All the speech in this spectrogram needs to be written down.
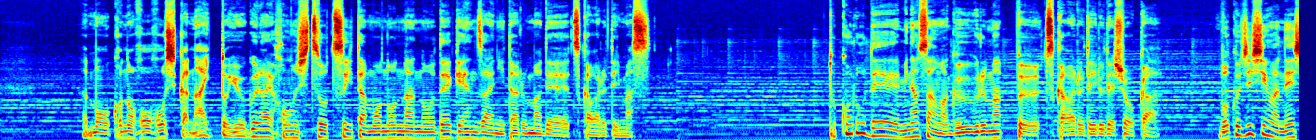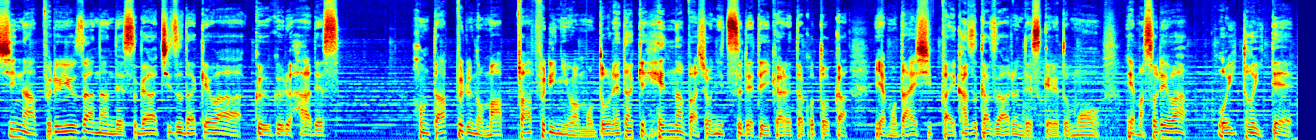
もうこの方法しかないというぐらい本質をついたものなので現在に至るまで使われています。ところで皆さんは Google マップ使われているでしょうか？僕自身は熱心な Apple ユーザーなんですが地図だけは Google 派です。本当アップルのマップアプリにはもうどれだけ変な場所に連れて行かれたことかいやもう大失敗数々あるんですけれどもいやまあそれは置いといて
